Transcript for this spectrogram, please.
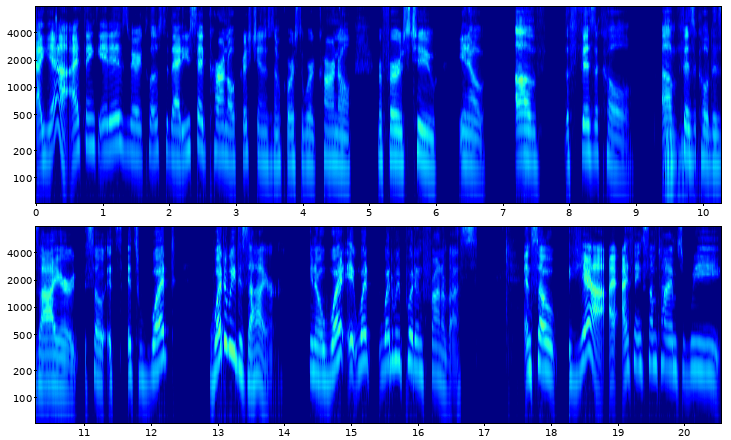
uh, yeah, I think it is very close to that. You said carnal Christians, and of course, the word carnal refers to, you know, of the physical, of mm-hmm. physical desire. So it's it's what what do we desire? You know, what it what what do we put in front of us? And so, yeah, I, I think sometimes we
